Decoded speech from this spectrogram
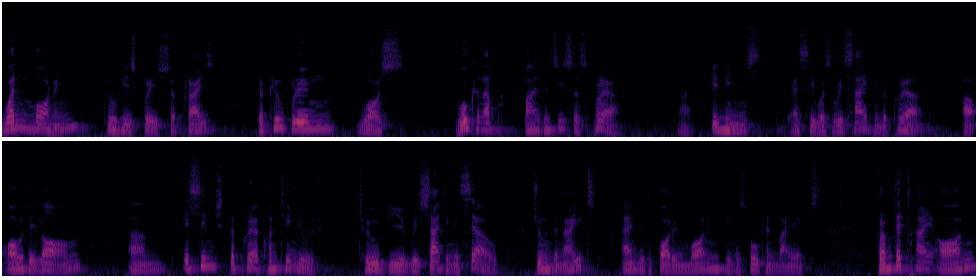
one morning, to his great surprise, the pilgrim was woken up by the Jesus prayer. Uh, it means as he was reciting the prayer uh, all day long, um, it seems the prayer continues to be reciting itself during the night, and the following morning he was woken by it. From that time on,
